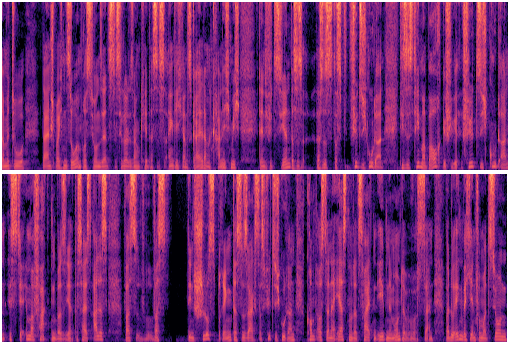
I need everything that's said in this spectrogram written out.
damit du da entsprechend so Impressionen setzt, dass die Leute sagen, okay, das ist eigentlich ganz geil, damit kann ich mich identifizieren, das ist, das ist, das fühlt sich gut an. Dieses Thema Bauchgefühl fühlt sich gut an, ist ja immer faktenbasiert. Das heißt, alles, was, was den Schluss bringt, dass du sagst, das fühlt sich gut an, kommt aus deiner ersten oder zweiten Ebene im Unterbewusstsein, weil du irgendwelche Informationen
